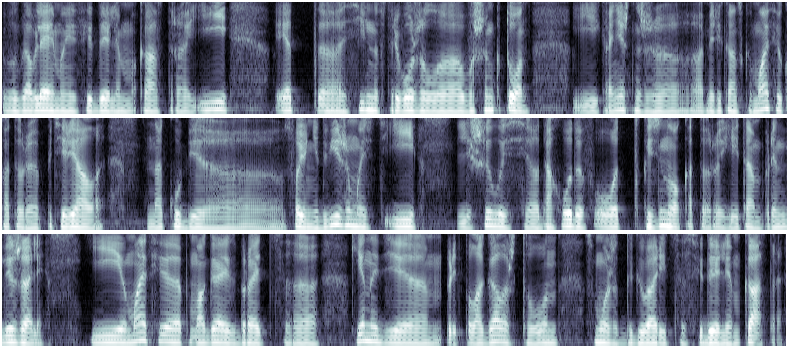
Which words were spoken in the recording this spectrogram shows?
возглавляемые Фиделем Кастро, и это сильно встревожило Вашингтон. И, конечно же, американскую мафию, которая потеряла на Кубе э, свою недвижимость и лишилась доходов от казино, которые ей там принадлежали. И мафия, помогая избрать Кеннеди, предполагала, что он сможет договориться с Фиделем Кастро.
